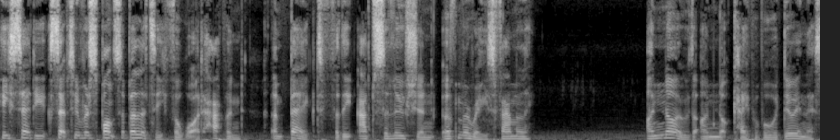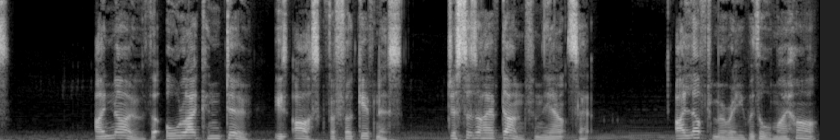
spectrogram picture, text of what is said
He said he accepted responsibility for what had happened and begged for the absolution of Marie's family. I know that I'm not capable of doing this. I know that all I can do is ask for forgiveness, just as I have done from the outset. I loved Marie with all my heart,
